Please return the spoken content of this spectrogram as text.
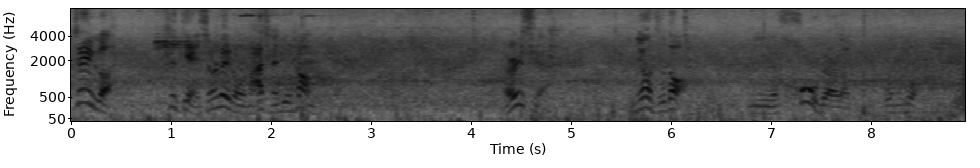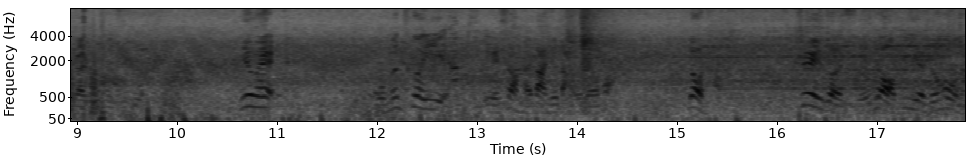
这个是典型那种拿钱就上的，而且你要知道，你后边的工作该如何去做。因为我们特意给上海大学打过电话调查，这个学校毕业之后呢，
